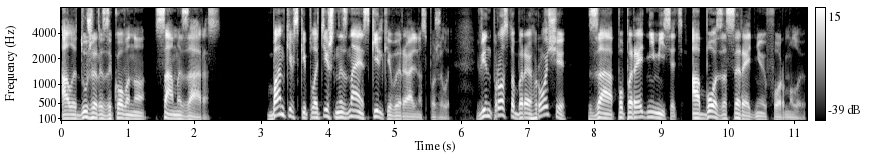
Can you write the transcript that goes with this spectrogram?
але дуже ризиковано саме зараз. Банківський платіж не знає, скільки ви реально спожили. Він просто бере гроші за попередній місяць або за середньою формулою.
